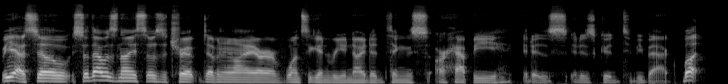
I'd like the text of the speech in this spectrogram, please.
But yeah, so so that was nice. That was a trip. Devin and I are once again reunited. Things are happy. It is it is good to be back. But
